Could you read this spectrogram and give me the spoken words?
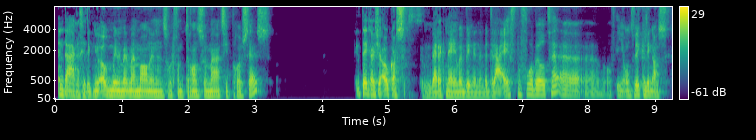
En daarin zit ik nu ook midden met mijn man in een soort van transformatieproces. Ik denk als je ook als werknemer binnen een bedrijf bijvoorbeeld, hè, of in je ontwikkeling als,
